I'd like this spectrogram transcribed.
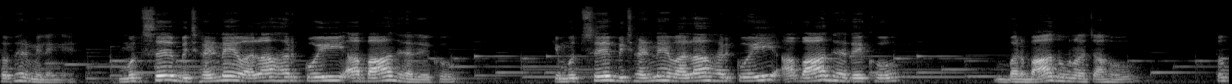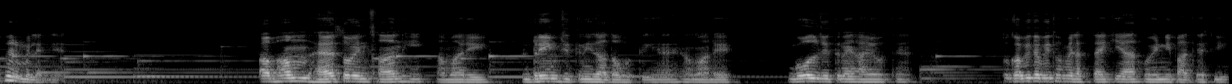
तो फिर मिलेंगे। मुझसे बिछड़ने वाला हर कोई आबाद है, देखो। कि मुझसे बिछड़ने वाला हर कोई आबाद है, देखो। बर्बाद होना चाहो तो फिर मिलेंगे। अब हम है तो इंसान ही। हमारी ड्रीम्स इतनी ज़्यादा होती हैं, हमारे गोल्स इतने हाई होते हैं तो कभी कभी तो हमें लगता है कि यार हो ही नहीं पाते अचीव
